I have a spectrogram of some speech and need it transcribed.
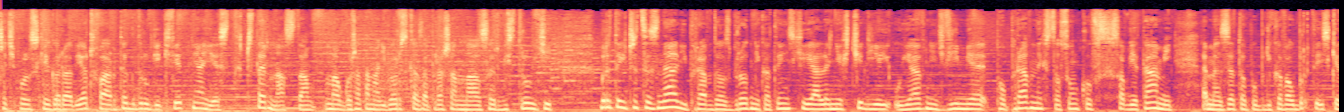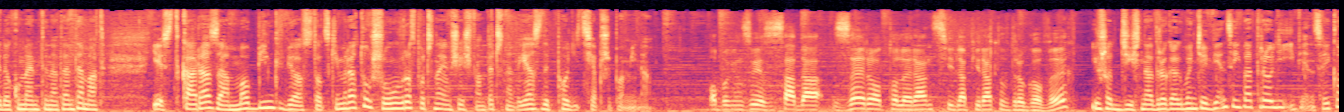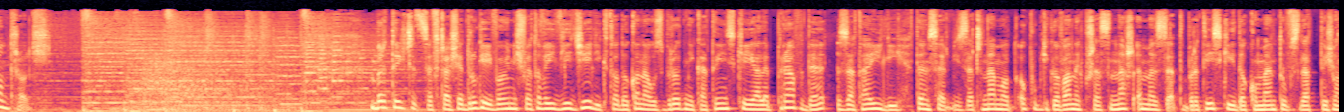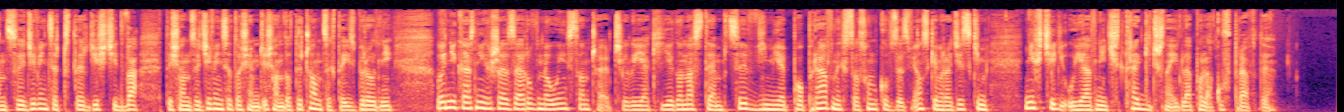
Trzeci Polskiego Radia, czwartek, 2 kwietnia jest 14. Małgorzata Maliborska, zapraszam na serwis Trójki. Brytyjczycy znali prawdę o zbrodni katyńskiej, ale nie chcieli jej ujawnić w imię poprawnych stosunków z Sowietami. MSZ opublikował brytyjskie dokumenty na ten temat. Jest kara za mobbing w białostockim ratuszu. Rozpoczynają się świąteczne wyjazdy, policja przypomina obowiązuje zasada zero tolerancji dla piratów drogowych. Już od dziś na drogach będzie więcej patroli i więcej kontroli. Brytyjczycy w czasie II wojny światowej wiedzieli, kto dokonał zbrodni katyńskiej, ale prawdę zataili. Ten serwis zaczynamy od opublikowanych przez nasz MSZ brytyjskich dokumentów z lat 1942-1980 dotyczących tej zbrodni. Wynika z nich, że zarówno Winston Churchill, jak i jego następcy w imię poprawnych stosunków ze Związkiem Radzieckim nie chcieli ujawnić tragicznej dla Polaków prawdy.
